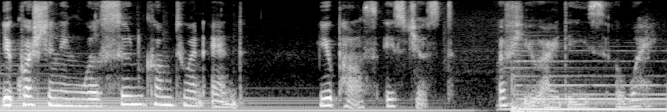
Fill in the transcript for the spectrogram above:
Your questioning will soon come to an end. Your path is just a few ideas away.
